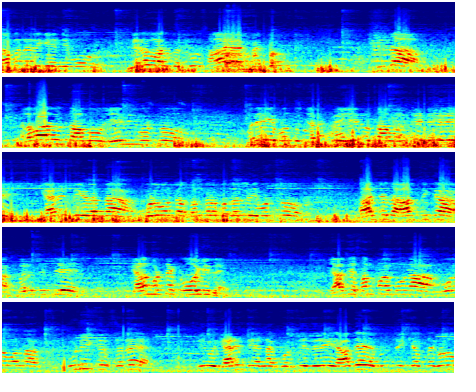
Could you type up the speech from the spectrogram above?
ಸಾಮಾನ್ಯರಿಗೆ ನೀವು ನೆರವಾಗಬೇಕು, ಸಹಾಯ ಆಗಬೇಕು. ಇಂಥ ಹಲವಾರು ತಾವು ಏನು ಇವತ್ತು ಮನೆಯ ಒಂದು ಜನಕ್ಕೆ ಏನು ತಾವು ಅಂತೇಳಿ ಗ್ಯಾರಂಟಿಗಳನ್ನ ಕೊಡುವಂತ ಸಂದರ್ಭದಲ್ಲಿ ಇವತ್ತು ರಾಜ್ಯದ ಆರ್ಥಿಕ ಪರಿಸ್ಥಿತಿ ಕೆಳಮಟ್ಟಕ್ಕೆ ಹೋಗಿದೆ. ಯಾವುದೇ ಸಂಪನ್ಮೂಲ ಮೂಲವನ್ನು ಕ್ರೋಢೀಕರಿಸದೆ ನೀವು ಗ್ಯಾರಂಟಿಯನ್ನು ಕೊಡ್ತಿದ್ದೀರಿ. ಯಾವುದೇ ಅಭಿವೃದ್ಧಿ ಕೆಲಸಗಳು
